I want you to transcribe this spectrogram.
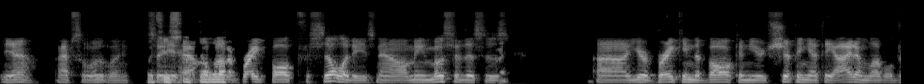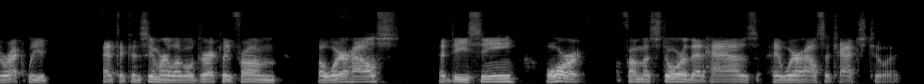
Yeah, absolutely. Which so you have a lot of break bulk facilities now. I mean, most of this is right. Uh, you're breaking the bulk and you're shipping at the item level directly at the consumer level directly from a warehouse, a DC, or from a store that has a warehouse attached to it.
